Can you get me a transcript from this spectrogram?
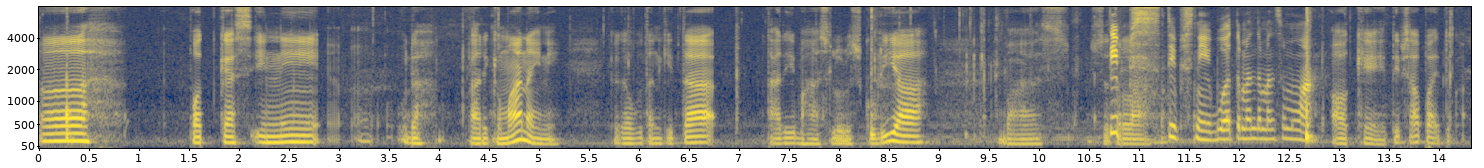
Eh podcast ini eh, udah lari ke mana ini? Kegabutan kita tadi bahas lulus kuliah bahas setelah tips tips nih buat teman-teman semua. Oke tips apa itu kak?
